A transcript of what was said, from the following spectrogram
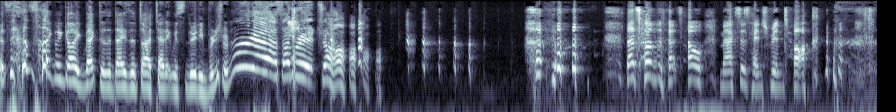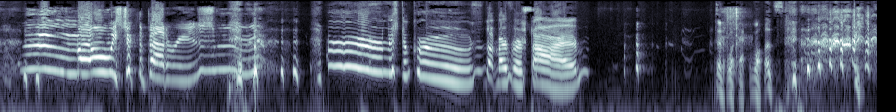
It sounds like we're going back to the days of Titanic with snooty Britishman. Yes, I'm rich. Oh. That's how that's how Max's henchmen talk. Mm, I always check the batteries. Mr. Cruise, it's not my first time. Don't know what that was.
